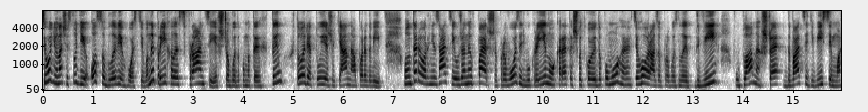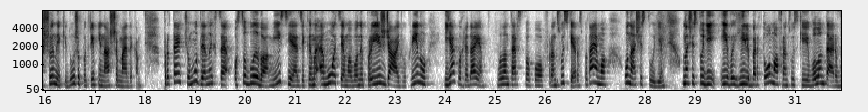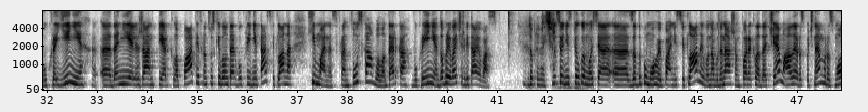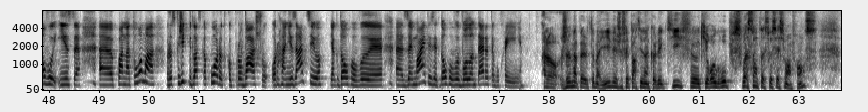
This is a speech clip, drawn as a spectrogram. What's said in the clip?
Сьогодні у нашій студії особливі гості. Вони приїхали з Франції, щоб допомогти тим, хто рятує життя на передовій. Волонтери організації вже не вперше привозять в Україну карети швидкої допомоги. Цього разу привезли дві у планах ще 28 машин, які дуже потрібні нашим медикам. Про те, чому для них це особлива місія, з якими емоціями вони приїжджають в Україну, і як виглядає волонтерство по-французьки, розпитаємо у нашій студії. У нашій студії Ів Гільбертома, французький волонтер в Україні, е, Даніель Жан П'єр Клапати, французький волонтер в Україні, та Світлана Хіменес, французька волонтерка в Україні. Добрий вечір, вітаю вас. Добрий вечір. Ми сьогодні спілкуємося е, за допомогою пані Світлани. Вона буде нашим перекладачем, але розпочнемо розмову із е, пана Тома. Розкажіть, будь ласка, коротко про вашу організацію. Як довго ви е, займаєтесь, як довго ви волонтерите в Україні? Alors, je m'appelle Thomas Yves et je fais partie d'un collectif euh, qui regroupe 60 associations en France.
